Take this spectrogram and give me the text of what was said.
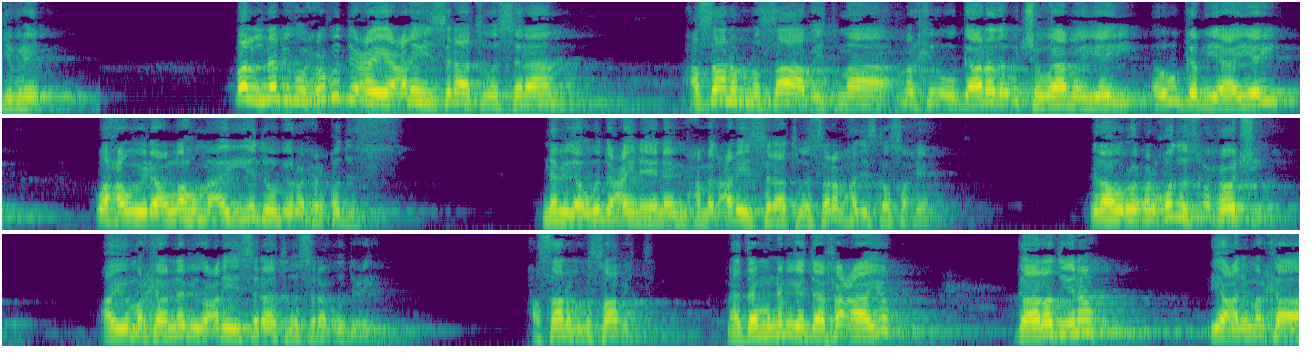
jibriil bal nebigu wuxuu ku duceeyey calayhi salaatu wasalaam xasaan bnu haabit ma markii uu gaalada u jawaabayey oo u gebyaayey waxa uu yidhi allahuma ayidhu biruuxi alqudus. Nebiga ugu ducaynaya nebi maxamed calayhi salaatu wasalaam xadiiska saxiixa. Ilaahu ruuxulqudus ku xooji ayuu markaa nebigu calayhi salaatu wasalaam ugu duceeyey. Xasaan bnu haabit maadaamuu nebiga daafacaayo gaaladiina yani markaa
